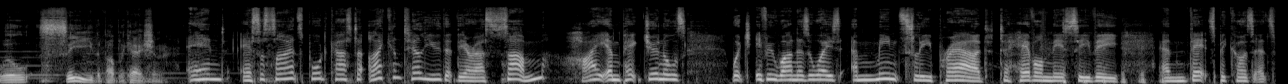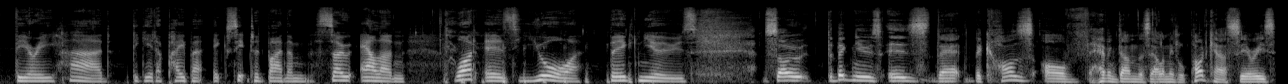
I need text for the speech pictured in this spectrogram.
will see the publication. And as a science broadcaster, I can tell you that there are some high impact journals which everyone is always immensely proud to have on their CV, and that's because it's very hard to get a paper accepted by them. So, Alan, what is your big news? So, the big news is that because of having done this Elemental podcast series,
